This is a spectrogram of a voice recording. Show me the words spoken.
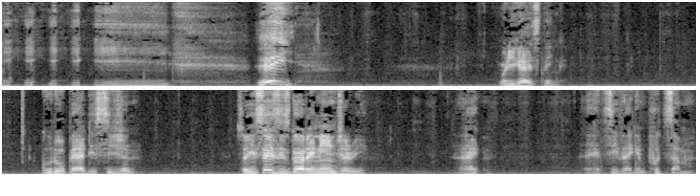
hey! What do you guys think? Good or bad decision? So he says he's got an injury. Right? Let's see if I can put some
